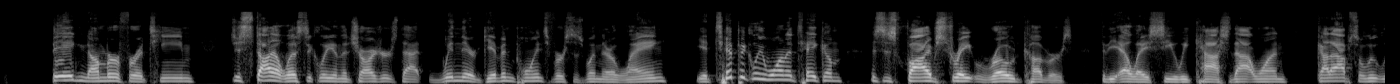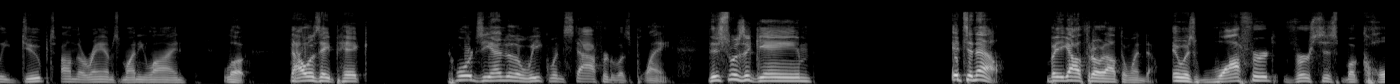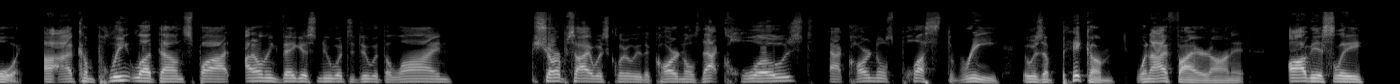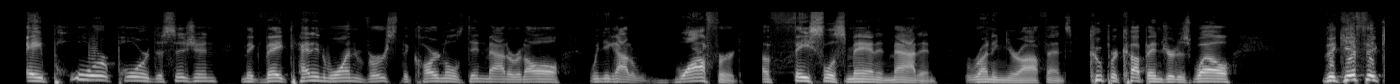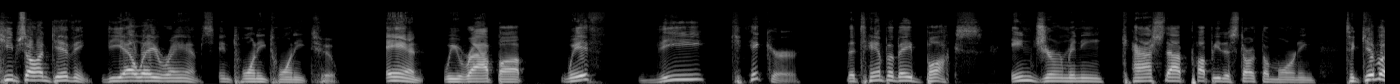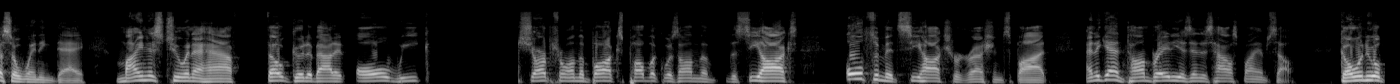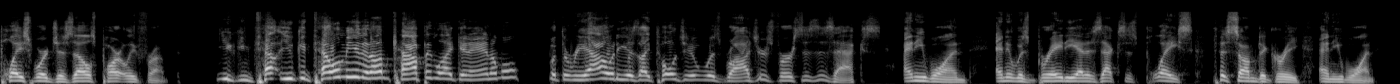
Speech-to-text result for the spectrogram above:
Big number for a team, just stylistically in the Chargers that when they're given points versus when they're laying, you typically want to take them. This is five straight road covers for the LAC. We cashed that one. Got absolutely duped on the Rams money line. Look, that was a pick towards the end of the week when Stafford was playing. This was a game. It's an L, but you got to throw it out the window. It was Wolford versus McCoy, a, a complete letdown spot. I don't think Vegas knew what to do with the line. Sharp side was clearly the Cardinals. That closed at Cardinals plus three. It was a pick 'em when I fired on it. Obviously, a poor, poor decision. McVay 10 and 1 versus the Cardinals didn't matter at all when you got Wolford, a faceless man in Madden, running your offense. Cooper Kupp injured as well. The gift that keeps on giving, the LA Rams in 2022. And we wrap up with the kicker, the Tampa Bay Bucks in Germany. Cash that puppy to start the morning to give us a winning day. Minus two and a half. Felt good about it all week. Sharps were on the Bucks. Public was on the the Seahawks. Ultimate Seahawks regression spot. And again, Tom Brady is in his house by himself, going to a place where Gisele's partly from. You can tell you can tell me that I'm capping like an animal, but the reality is, I told you it was Rodgers versus his ex, and he won. And it was Brady at his ex's place to some degree, and he won.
